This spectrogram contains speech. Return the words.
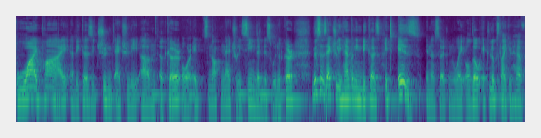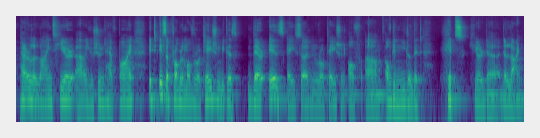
why pi? Uh, because it shouldn't actually um, occur or it's not naturally seen that this would occur. This is actually happening because it is in a certain way although it looks like you have parallel lines here uh, you shouldn't have pi. It is a problem of rotation because there is a certain rotation of um, of the needle that hits here the, the line.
